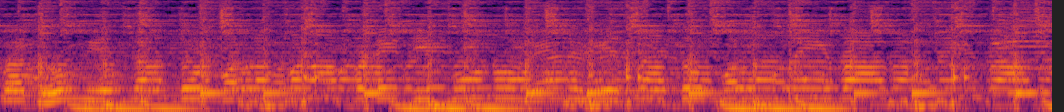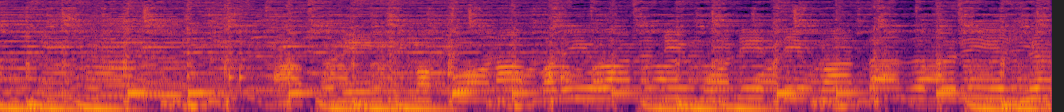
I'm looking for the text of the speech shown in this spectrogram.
બધું વેચાતું, ભલે પણ આપણી દીપોનું વેણ વેચાતું, ભલે નહીં બાપ. આપણી મકોણા પરિવારની મોનીથી માતા જબરી છે.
